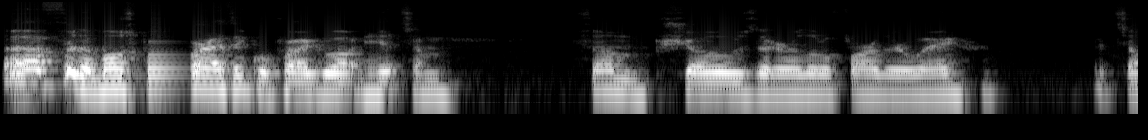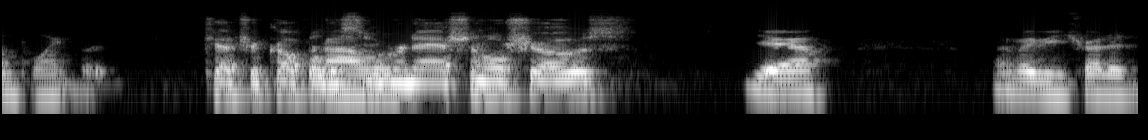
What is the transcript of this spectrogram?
uh, for the most part, I think we'll probably go out and hit some some shows that are a little farther away at some point. But Catch a couple of now. super national shows. yeah, uh, maybe try to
